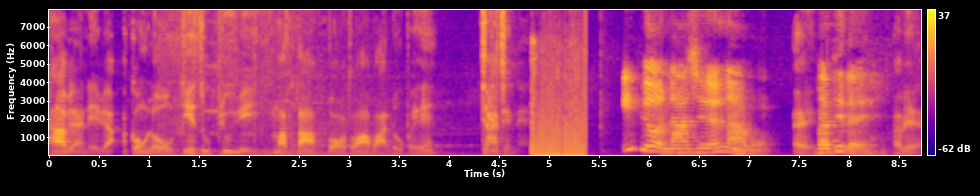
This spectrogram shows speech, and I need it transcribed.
ထားပြန်တယ်ဗျအကုန်လုံးကျေးဇူးပြု၍မတာပေါ်သွားပါလို့ပဲကြားချင်တယ် အိပ်ပျော်နာရှင်လဲနာပေါ့ Eh. အေး ဘာဖြစ်လဲ ဘာဖြစ်လဲ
